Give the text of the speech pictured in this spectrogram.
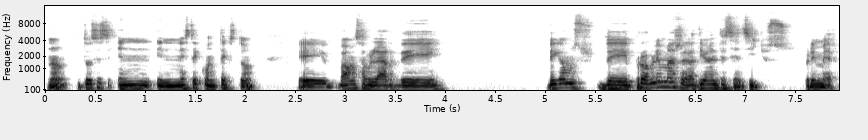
¿no? Entonces, en, este contexto, eh, vamos a hablar de digamos, de problemas relativamente sencillos, primero.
